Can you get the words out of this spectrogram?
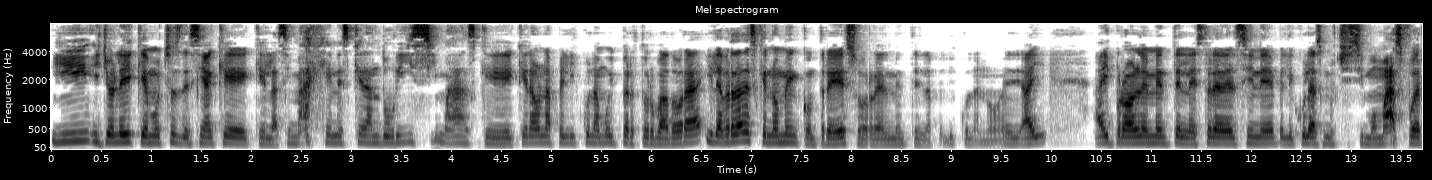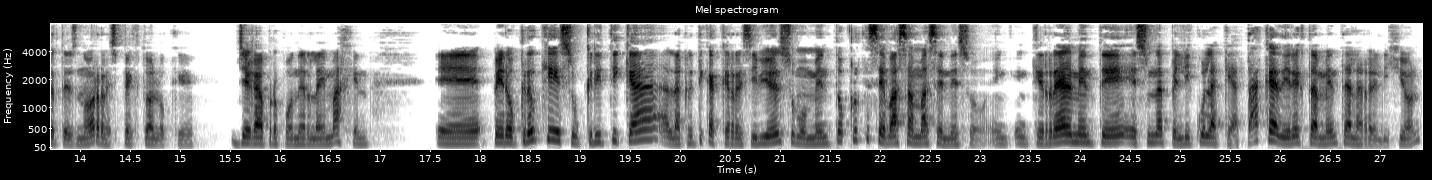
Y, yo leí que muchos decían que, que las imágenes que eran durísimas, que, que, era una película muy perturbadora, y la verdad es que no me encontré eso realmente en la película, ¿no? Eh, hay, hay probablemente en la historia del cine películas muchísimo más fuertes, ¿no? Respecto a lo que llega a proponer la imagen. Eh, pero creo que su crítica, la crítica que recibió en su momento, creo que se basa más en eso, en, que realmente es una película que ataca directamente a la religión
